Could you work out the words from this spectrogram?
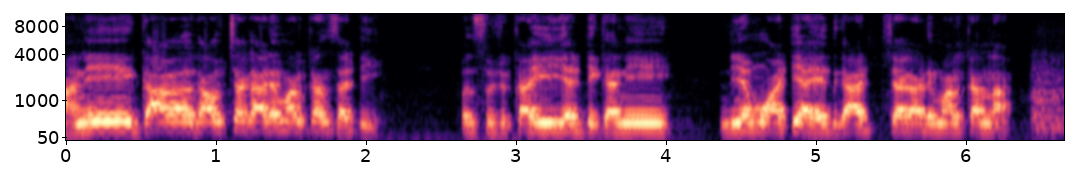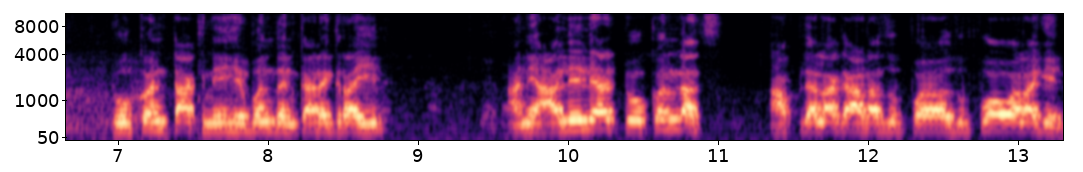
आणि गा गावच्या गाड्या मालकांसाठी पण सुच काही या ठिकाणी नियमवाटी आहेत. गाडच्या गाडी मालकांना टोकन टाकणे हे बंधनकारक राहील. आणि आलेल्या टोकनलाच आपल्याला गाडा जुप जुपवावा लागेल.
